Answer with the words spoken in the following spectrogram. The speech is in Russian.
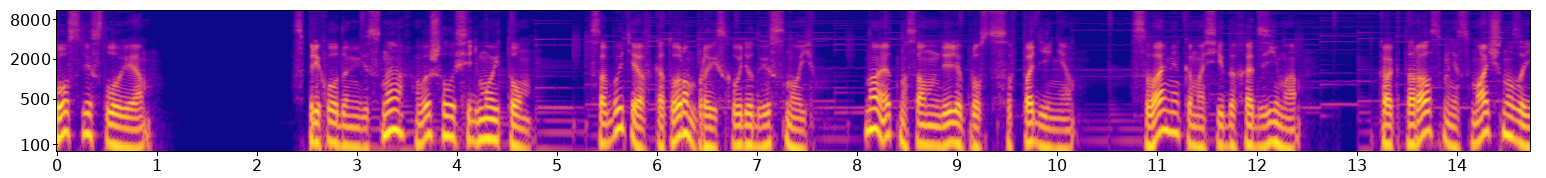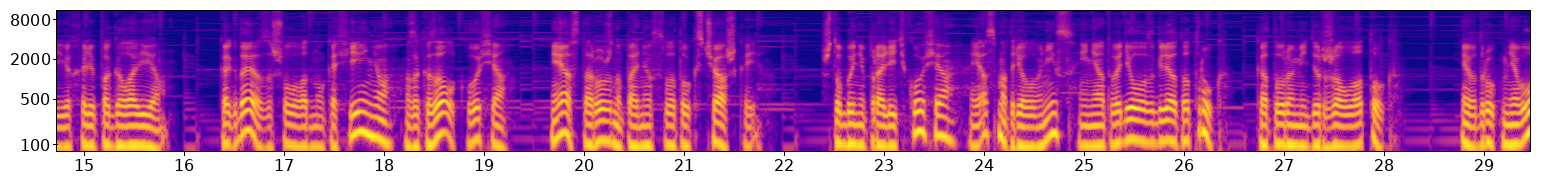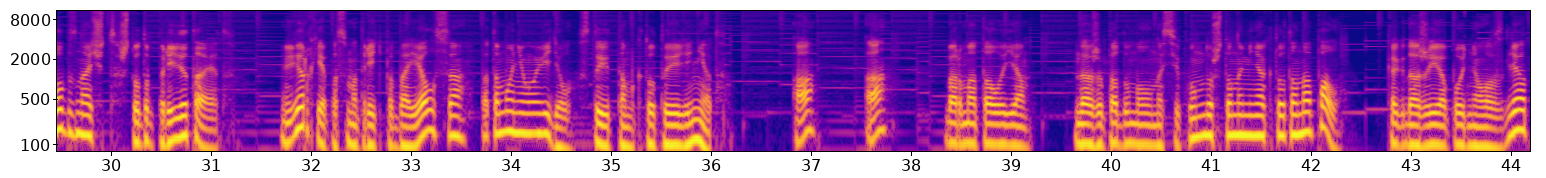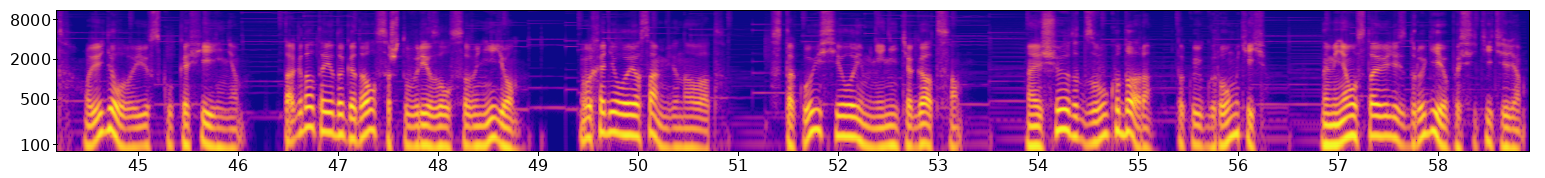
Послесловие. С приходом весны вышел седьмой том. События, в котором происходят весной. Но это на самом деле просто совпадение. С вами Камасида Хадзима. Как-то раз мне смачно заехали по голове. Когда я зашел в одну кофейню, заказал кофе и осторожно понес лоток с чашкой. Чтобы не пролить кофе, я смотрел вниз и не отводил взгляд от рук, которыми держал лоток – и вдруг мне в лоб, значит, что-то прилетает. Вверх я посмотреть побоялся, потому не увидел, стоит там кто-то или нет. «А? А?» – бормотал я. Даже подумал на секунду, что на меня кто-то напал. Когда же я поднял взгляд, увидел вывеску кофейни. Тогда-то и догадался, что врезался в нее. Выходило, я сам виноват. С такой силой мне не тягаться. А еще этот звук удара, такой громкий. На меня уставились другие посетители.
